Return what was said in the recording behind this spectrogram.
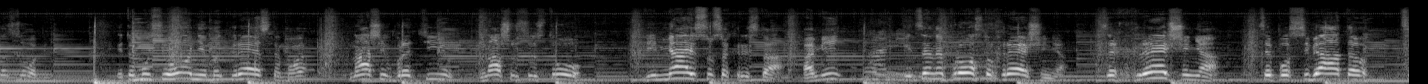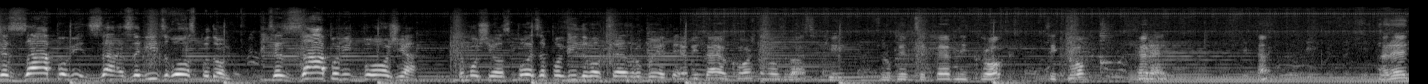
на собі. І тому сьогодні ми крестимо наших братів, нашу сестру в ім'я Ісуса Христа. Амінь. І це не просто хрещення, це хрещення, це посвята, це заповідь, завіт з Господом, це заповідь Божа, тому що Господь заповідував це зробити. Я вітаю кожного з вас, який зробив цей певний крок. Цей крок вперед. Так? Вперед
